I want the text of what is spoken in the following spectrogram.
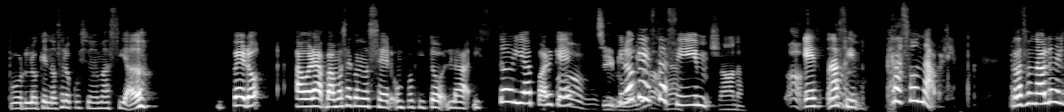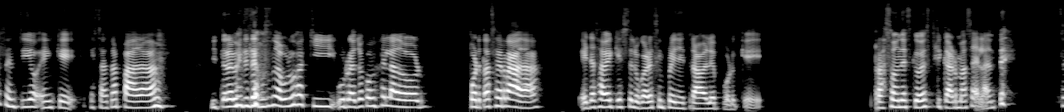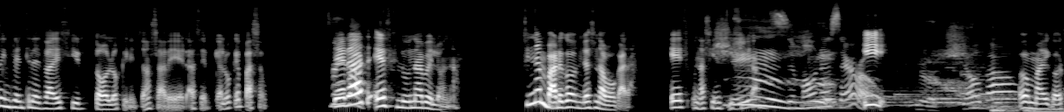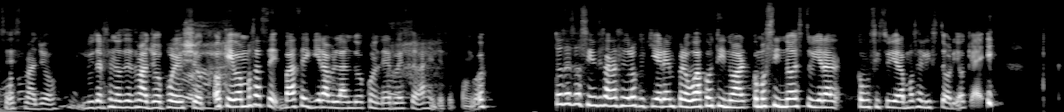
por lo que no se lo cuestionó demasiado. Pero Ahora vamos a conocer un poquito la historia porque oh, creo que esta sim ah. es una sim razonable. Razonable en el sentido en que está atrapada. Literalmente tenemos una bruja aquí, un rayo congelador, puerta cerrada. Ella sabe que este lugar es impenetrable porque razones que voy a explicar más adelante. Simplemente les va a decir todo lo que necesitan saber acerca de lo que pasó. De edad es Luna Velona. Sin embargo, no es una abogada, es una científica. Y... Oh my god, se desmayó. Luther se nos desmayó por el shock. Ok, vamos a, va a seguir hablando con el resto de la gente, supongo. Entonces los ciencias están haciendo lo que quieren, pero voy a continuar como si no estuvieran, como si estuviéramos en la historia, ¿ok?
